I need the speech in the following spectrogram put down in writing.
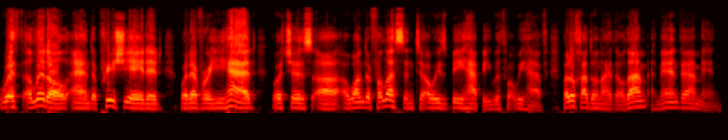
with a little and appreciated whatever he had, which is uh, a wonderful lesson to always be happy with what we have. Baruch Adonai Leolam, Amen ve'Amen.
